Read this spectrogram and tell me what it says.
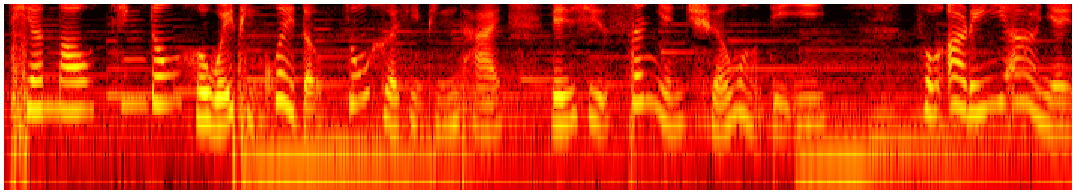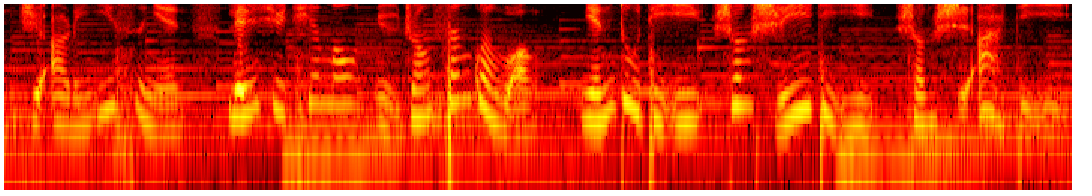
天猫、京东和唯品会等综合性平台连续三年全网第一。从二零一二年至二零一四年，连续天猫女装三冠王，年度第一、双十一第一、双十二第一。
